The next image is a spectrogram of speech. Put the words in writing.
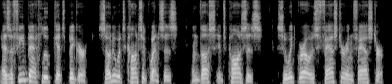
As a feedback loop gets bigger, so do its consequences, and thus its causes, so it grows faster and faster.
